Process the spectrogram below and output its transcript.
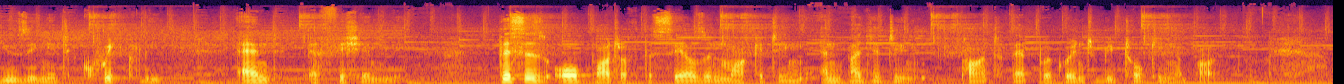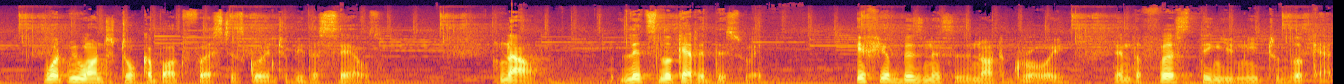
using it quickly and efficiently. This is all part of the sales and marketing and budgeting part that we're going to be talking about. What we want to talk about first is going to be the sales. Now, let's look at it this way. If your business is not growing, then the first thing you need to look at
